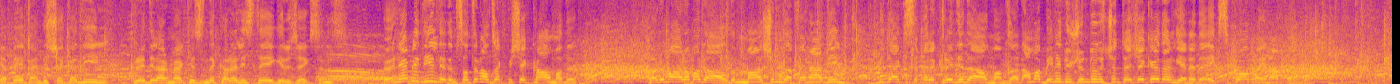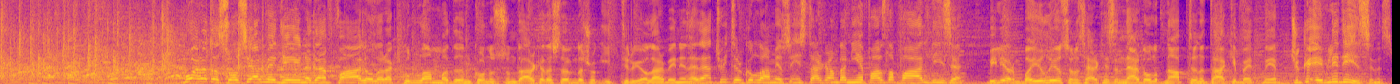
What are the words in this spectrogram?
Ya beyefendi şaka değil. Krediler merkezinde kara listeye gireceksiniz. Önemli değil dedim. Satın alacak bir şey kalmadı. Karıma araba da aldım. Maaşım da fena değil. Bir dahaki sefere kredi de almam zaten. Ama beni düşündüğünüz için teşekkür ederim gene de. Eksik olmayın hanımefendi. Bu arada sosyal medyayı neden faal olarak kullanmadığım konusunda arkadaşlarım da çok ittiriyorlar beni. Neden Twitter kullanmıyorsun? Instagram'da niye fazla faal değilsin? Biliyorum bayılıyorsunuz herkesin nerede olup ne yaptığını takip etmeye. Çünkü evli değilsiniz.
